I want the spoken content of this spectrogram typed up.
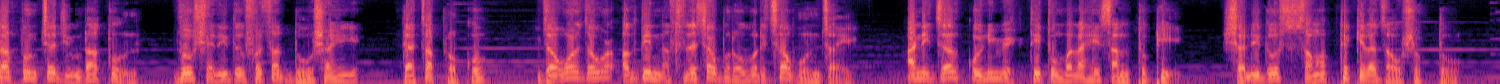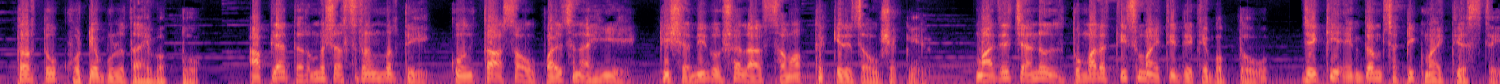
तर तुमच्या जीवनातून जो शनिदोषाचा दोष आहे त्याचा प्रकोप जवळजवळ अगदी नसल्याच्या बरोबरीचा होऊन जाईल. आणि जर कोणी व्यक्ती तुम्हाला हे सांगतो की शनिदोष समाप्त केला जाऊ शकतो तर तो खोटे बोलत आहे बघतो आपल्या धर्मशास्त्रांमध्ये कोणता असा उपायच नाहीये की शनिदोषाला समाप्त केले जाऊ शकेल. माझे चॅनल तुम्हाला तीच माहिती देते बघतो जे की एकदम सटीक माहिती असते.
